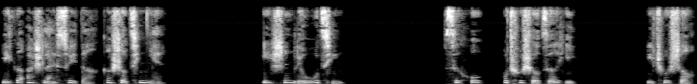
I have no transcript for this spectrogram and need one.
一个二十来岁的高瘦青年，一身柳无情，似乎不出手则已，一出手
